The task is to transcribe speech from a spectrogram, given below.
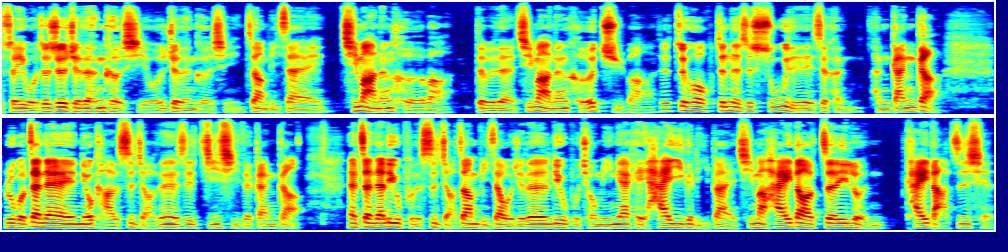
所以我就就觉得很可惜，我就觉得很可惜，这场比赛起码能和吧，对不对？起码能和局吧，这最后真的是输的也是很很尴尬。如果站在纽卡的视角，真的是极其的尴尬。那站在利物浦的视角，这场比赛，我觉得利物浦球迷应该可以嗨一个礼拜，起码嗨到这一轮开打之前，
